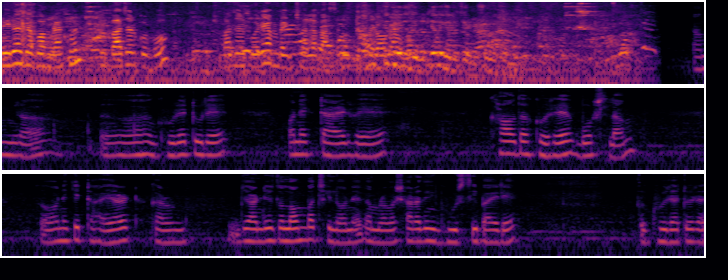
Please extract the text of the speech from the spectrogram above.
বেরো যাব আমরা এখন। বাজার করব। বাজার করে আমরা ইনশাল্লাহ উদ্দেশ্যে আমরা ঘুরে টুরে অনেক টায়ার্ড হয়ে খাওয়া দাওয়া করে বসলাম। তো অনেকে টায়ার্ড কারণ জার্নি তো লম্বা ছিল অনেক। আমরা আবার সারাদিন ঘুরছি বাইরে। তো ঘুরে টুরে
